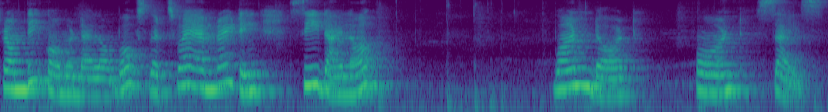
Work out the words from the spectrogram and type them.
from the common dialog box. That's why i am writing c dialog 1 dot font size.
